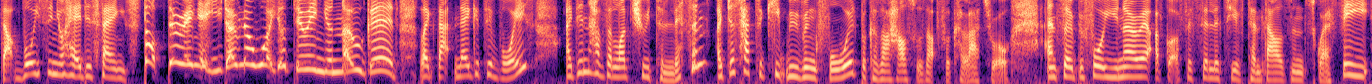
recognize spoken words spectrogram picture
that voice in your head is saying, "Stop doing it. You don't know what you're doing. You're no good." Like that negative voice. I didn't have the luxury to listen. I just had to keep moving forward because our house was up for collateral. And so before you know it, I've got a facility of 10,000 square feet,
